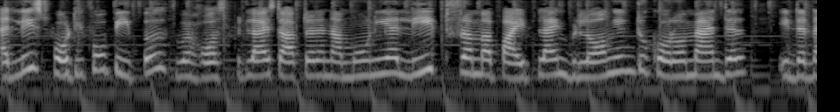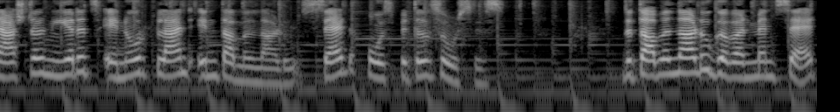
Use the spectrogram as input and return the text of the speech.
At least 44 people were hospitalized after an ammonia leaked from a pipeline belonging to Coromandel International near its Ennore plant in Tamil Nadu, said hospital sources. The Tamil Nadu government said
